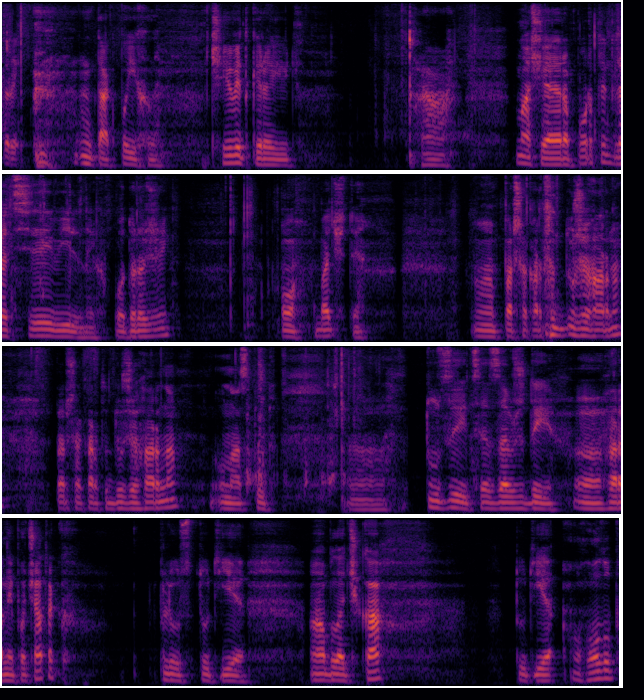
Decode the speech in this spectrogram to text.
три. Так, поїхали. Чи відкриють а, наші аеропорти для цивільних подорожей? О, бачите? Е, Перша карта дуже гарна. Перша карта дуже гарна. У нас тут е, тузи це завжди е, гарний початок. Плюс тут є облачка, тут є голуб,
